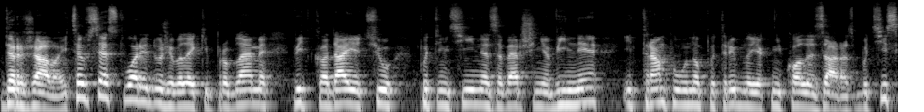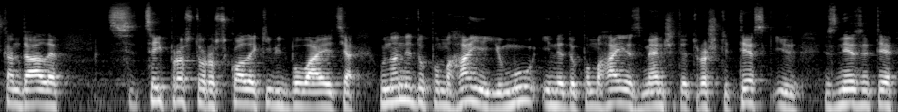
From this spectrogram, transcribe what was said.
держава. І це все створює дуже великі проблеми, відкладає цю потенційне завершення війни, і Трампу воно потрібно як ніколи зараз. Бо ці скандали, цей просто розкол, який відбувається, воно не допомагає йому і не допомагає зменшити трошки тиск і знизити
